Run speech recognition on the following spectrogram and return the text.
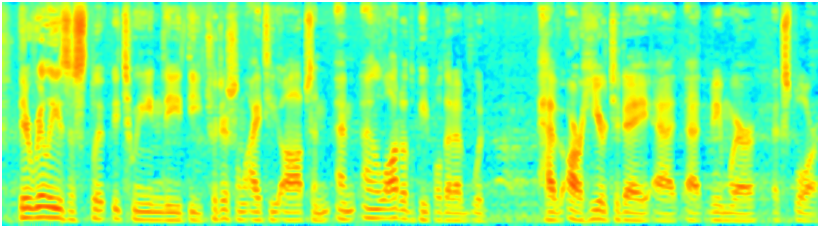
there really is a split between the, the traditional IT ops and, and, and a lot of the people that have, would have are here today at, at VMware Explore.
